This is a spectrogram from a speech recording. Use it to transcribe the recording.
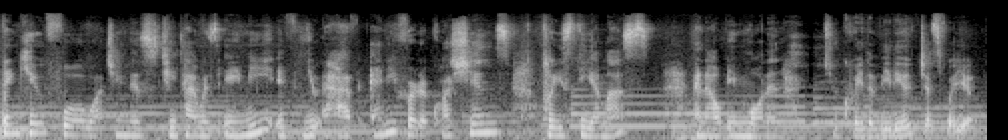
Thank you for watching this Tea Time with Amy. If you have any further questions, please DM us and I'll be more than happy to create a video just for you.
